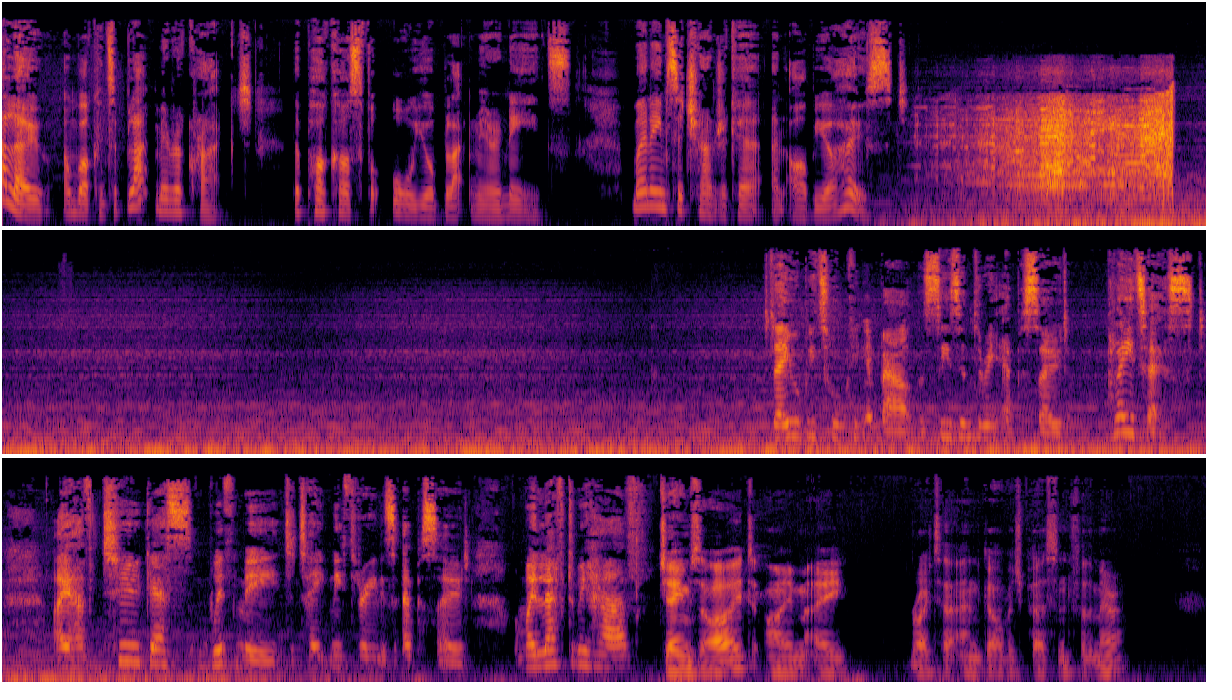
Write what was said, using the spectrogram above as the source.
Hello, and welcome to Black Mirror Cracked, the podcast for all your Black Mirror needs. My name's Chandrika, and I'll be your host. Today we'll be talking about the season three episode Playtest. I have two guests with me to take me through this episode. On my left we have James Ide. I'm a writer and garbage person for the Mirror.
